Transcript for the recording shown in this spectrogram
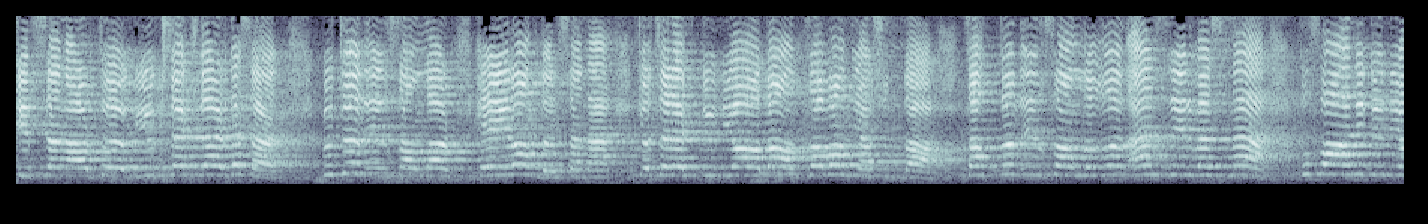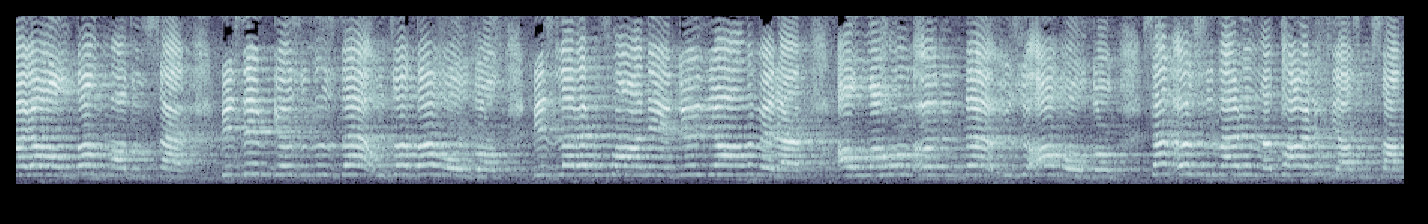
gitsen artık yükseklerde sen. Bütün insanlar heyrandır sana. Köterek dünyadan taban yaşında. Tattın insanlığın en zirvesine. Bu fani dünyaya aldanmadın sen. Bizim gözümüzde uca dağ oldun. Bizlere bu fani dünyanı veren Allah'ın önünde üzü av oldun. Sen öz hünerinle tarif yazmışsan.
